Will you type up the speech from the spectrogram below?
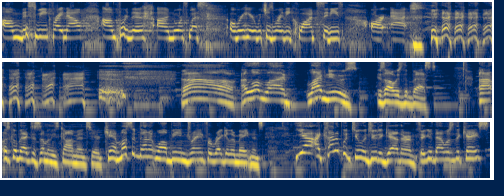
um, this week right now um, for the uh, northwest over here, which is where the Quad Cities are at. Oh, I love live. Live news is always the best. Uh, let's go back to some of these comments here. Cam must have done it while being drained for regular maintenance. Yeah, I kind of put two and two together and figured that was the case.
